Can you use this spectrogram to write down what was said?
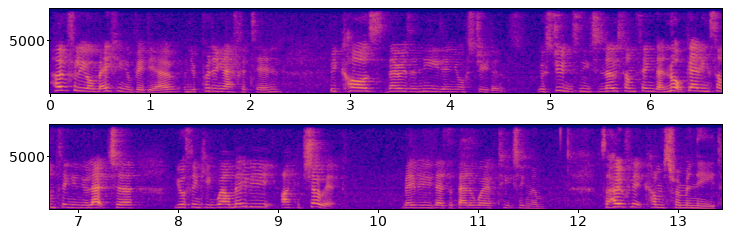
Hopefully you're making a video and you're putting effort in because there is a need in your students. Your students need to know something, they're not getting something in your lecture, you're thinking, well, maybe I could show it. Maybe there's a better way of teaching them. So hopefully it comes from a need.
